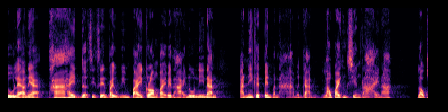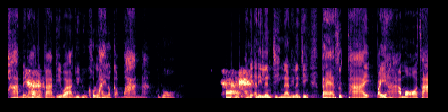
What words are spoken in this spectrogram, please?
ดูแล้วเนี่ย ถ้าให้เดอะซิกเซนไปอุ๋มอิ๋มไปกล้องไปไปถ่ายนู่นนี่นั่น อันนี้ก็เป็นปัญหาเหมือนกัน เราไปถึงเชียงรายนะ เราพลาดไม่ได้กับการที่ว่าอยู่ๆเขาไล่เรากลับบ้านนะคุณโมค่ะอันนี้อันนี้เรื่องจริงนะอันนี้เรื่องจริง แต่สุดท้ายไปหาหมอซะ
